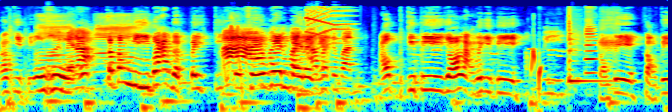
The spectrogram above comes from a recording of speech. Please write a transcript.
เอากี่ปีโอ้โหเคยไหมล่ะ ก็ต้องมีบ้างแบบไปกินอ่าไปเซเว่นไปอะไรเอาเงี้ปัยจจุบันเอากี่ปีย้อนหลังไปกี่ปีสองปีสองปีสองปี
